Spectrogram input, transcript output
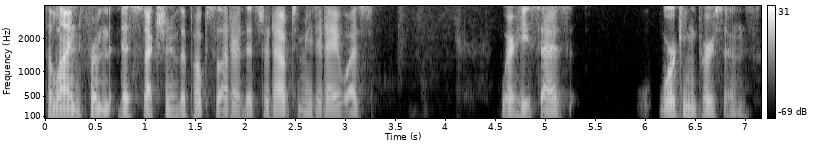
The line from this section of the Pope's letter that stood out to me today was where he says, Working persons,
